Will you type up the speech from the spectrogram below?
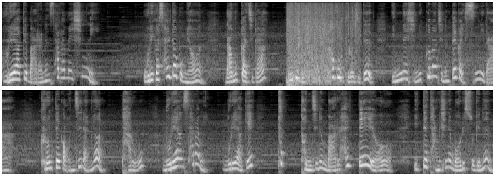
무례하게 말하는 사람의 심리. 우리가 살다 보면 나뭇가지가 우두둑 하고 부러지듯 인내심이 끊어지는 때가 있습니다. 그런 때가 언제냐면 바로 무례한 사람이 무례하게 툭 던지는 말을 할 때예요. 이때 당신의 머릿속에는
